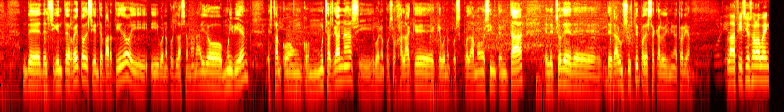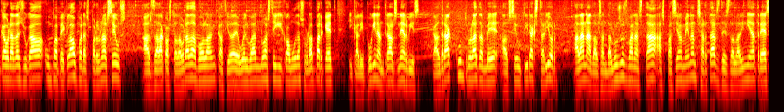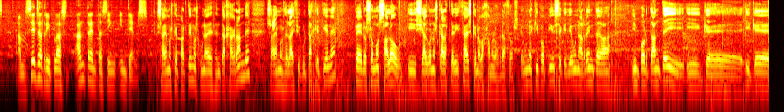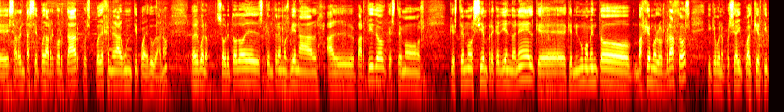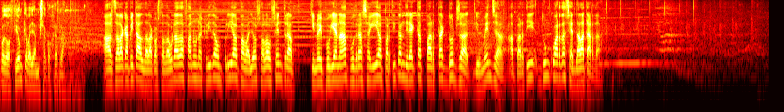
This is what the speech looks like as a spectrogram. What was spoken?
de, del siguiente reto, del siguiente partido y, bueno, pues la semana ha ido muy bien, están con, con muchas ganas y bueno, pues ojalá que, que bueno, pues podamos intentar el hecho de dar un susto y poder sacar la eliminatoria. L'afició salauenca haurà de jugar un paper clau per esperonar els seus. Els de la Costa Daurada volen que el Ciudad de Huelva no estigui còmode sobre el parquet i que li puguin entrar els nervis. Caldrà controlar també el seu tir exterior. A l'anada, els andalusos van estar especialment encertats des de la línia de 3 amb 16 triples en 35 intents. Sabemos que partimos con una desventaja grande, sabemos de la dificultad que tiene, pero somos Salou y si algo nos caracteriza es que no bajamos los brazos. Un equipo piense que lleva una renta importante y, y, que, y que esa renta se pueda recortar, pues puede generar algún tipo de duda. ¿no? Entonces, bueno, sobre todo es que entremos bien al, al partido, que estemos que estemos siempre creyendo en él, que, que, en ningún momento bajemos los brazos y que bueno, pues si hay cualquier tipo de opción que vayamos a cogerla. Els de la capital de la Costa Daurada fan una crida a omplir el pavelló Salou Centre. Qui no hi pugui anar podrà seguir el partit en directe per TAC 12, diumenge, a partir d'un quart de set de la tarda.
